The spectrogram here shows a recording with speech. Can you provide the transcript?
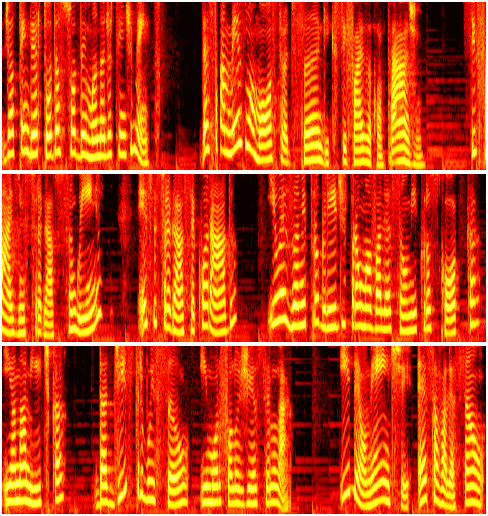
de atender toda a sua demanda de atendimento. Dessa mesma amostra de sangue que se faz a contagem, se faz um esfregaço sanguíneo, esse esfregaço é corado e o exame progride para uma avaliação microscópica e analítica da distribuição e morfologia celular. Idealmente, essa avaliação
